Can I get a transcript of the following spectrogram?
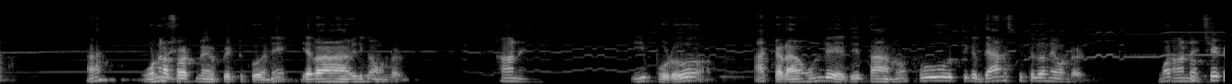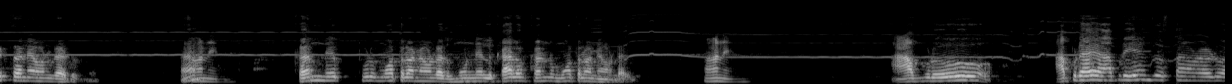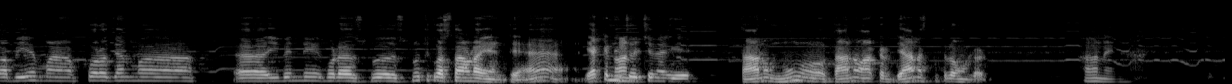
ఉన్న. చోటనే పెట్టుకొని యథావిధిగా అవునండి. ఇప్పుడు అక్కడ ఉండేది తాను పూర్తిగా ధ్యాన స్థితిలోనే ఉన్నాడు మొత్తం. చీకటితోనే ఉన్నాడు కన్ను ఎప్పుడు మూతలోనే ఉండదు. మూడు నెలల కాలం కన్ను మూతలోనే ఉండదు. అప్పుడు అప్పుడే అప్పుడు ఏం చూస్తా ఉన్నాడు? అప్పుడు ఏం మా పూర్వజన్మ ఇవన్నీ కూడా స్మృ- స్మృతికి వస్తా ఉన్నాయంటే ఎక్కడి నుంచి. వచ్చినాయి? తాను తాను అక్కడ ధ్యాన స్థితిలో ఉన్నాడు.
